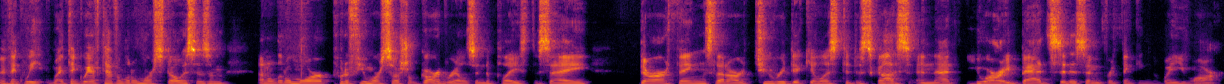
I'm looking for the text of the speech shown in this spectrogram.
I think we I think we have to have a little more stoicism and a little more put a few more social guardrails into place to say there are things that are too ridiculous to discuss and that you are a bad citizen for thinking the way you are.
